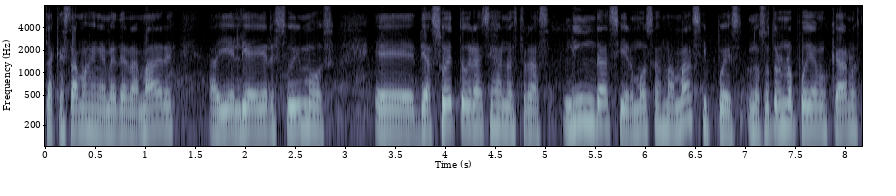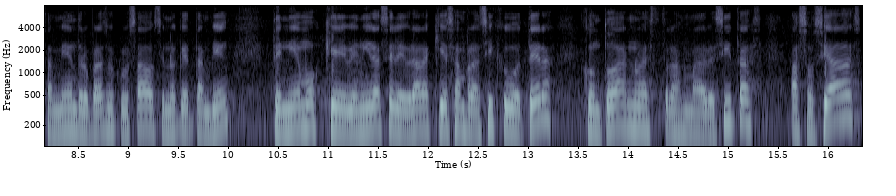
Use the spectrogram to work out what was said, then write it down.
ya que estamos en el mes de la madre. Ahí el día de ayer estuvimos eh, de asueto gracias a nuestras lindas y hermosas mamás y pues nosotros no podíamos quedarnos también de los brazos cruzados, sino que también teníamos que venir a celebrar aquí en San Francisco Gotera con todas nuestras madrecitas asociadas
